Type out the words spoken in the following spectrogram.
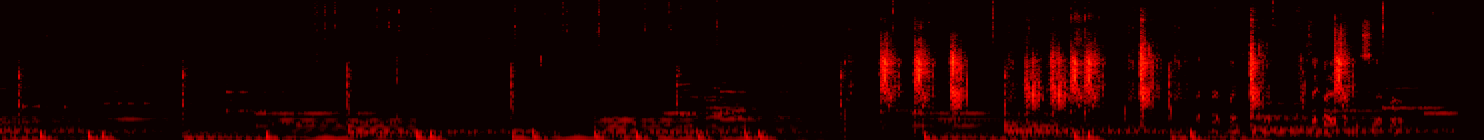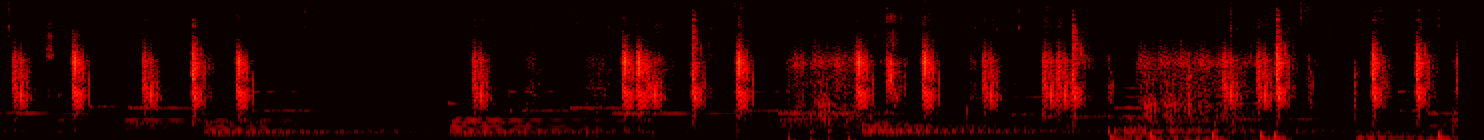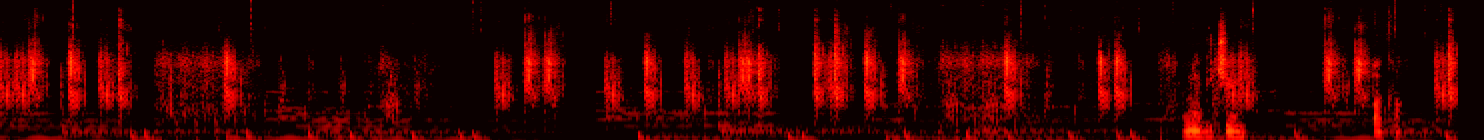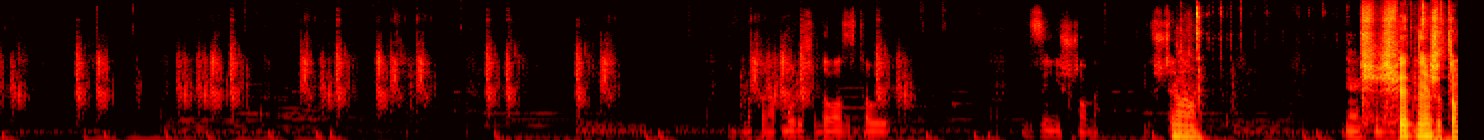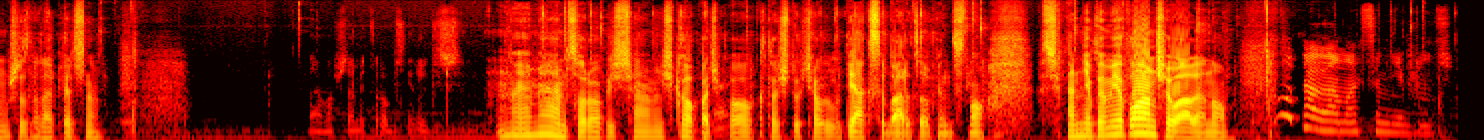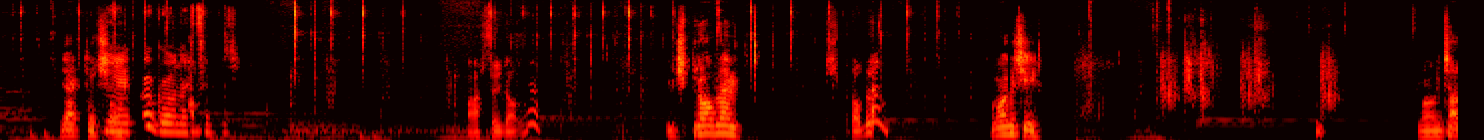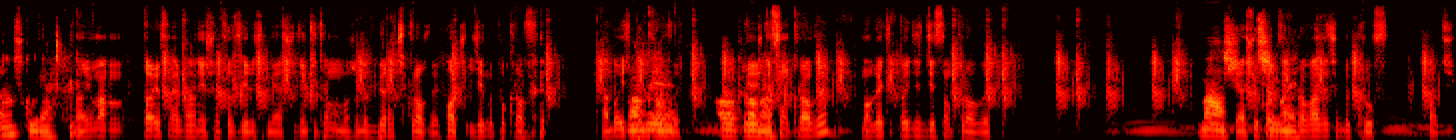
Zostały wyniszczone. Szczerze. No, Jak się świetnie, że to muszę zalepiać, no. Ale masz przynajmniej co robić, nie nudzisz się. No ja miałem co robić, chciałem iść kopać, bo ktoś tu chciał diaksy bardzo, więc no... Chętnie bym je włączył, ale no... No ta lama chce mnie bić. Jak to cię? Nie, kogo ona A- chce bić? Masz coś do mnie? Jakiś problem? Jakiś problem? Pomogę ci. Mam czarną skórę. No i mam, to jest najważniejsze co wzięliśmy Jasiu. Dzięki temu możemy zbierać krowy. Chodź, idziemy po krowy. Albo idź po Krowy, krowy. O, Wiesz krowa. gdzie są krowy? Mogę ci powiedzieć gdzie są krowy. Masz, Jasiu, chodź, trzymaj. zaprowadzę cię do krów. Chodź.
